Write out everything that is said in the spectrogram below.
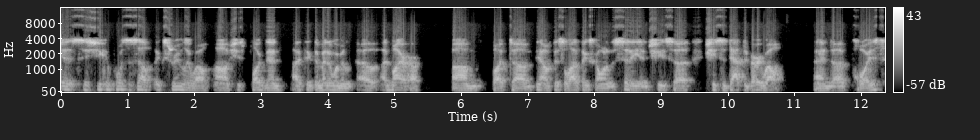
Is. She comports herself extremely well. Uh, she's plugged in. I think the men and women uh, admire her. Um, but um, you know, there's a lot of things going on in the city, and she's uh, she's adapted very well and uh, poised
